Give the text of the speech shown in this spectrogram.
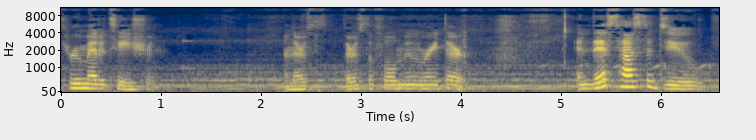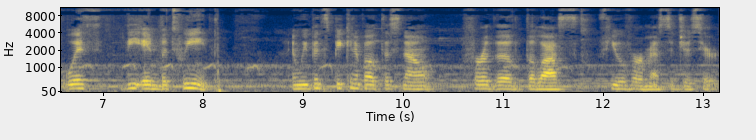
Through meditation. And there's there's the full moon right there. And this has to do with the in-between. And we've been speaking about this now for the, the last few of our messages here.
